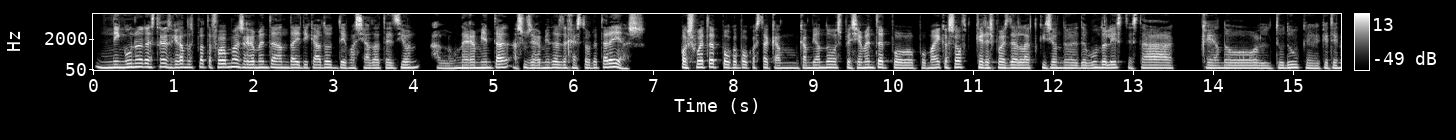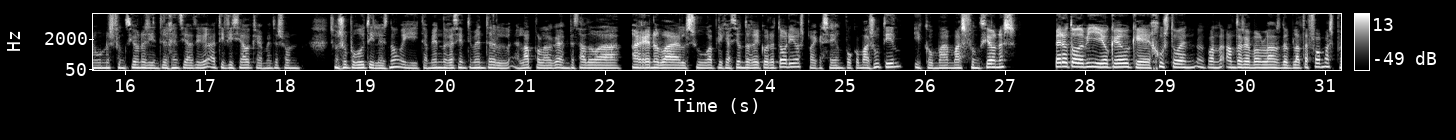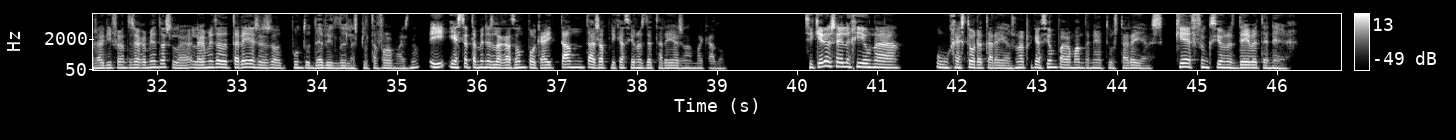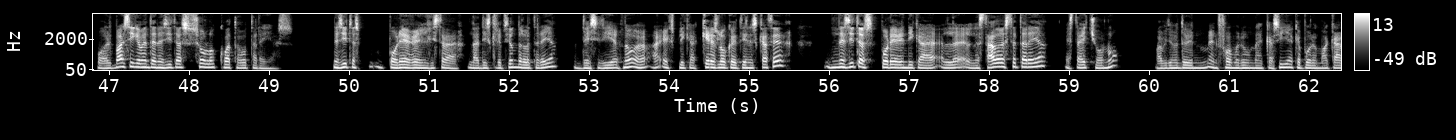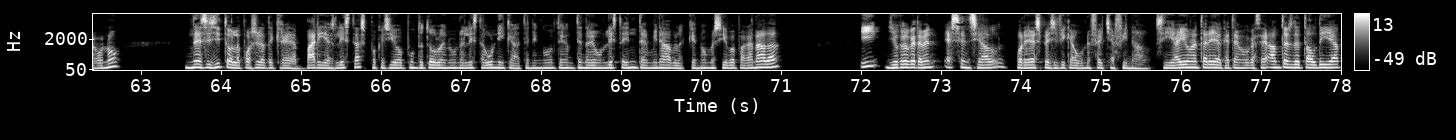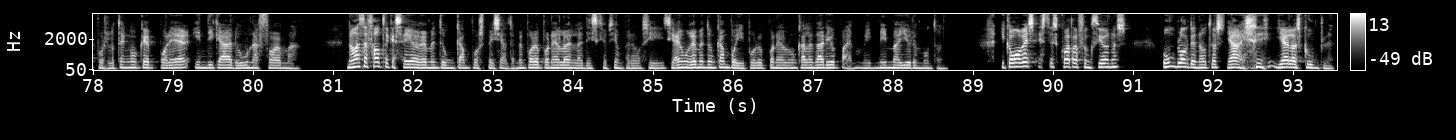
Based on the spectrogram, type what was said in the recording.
ninguna de las tres grandes plataformas realmente han dedicado demasiada atención a una herramienta, a sus herramientas de gestor de tareas. Por suerte, poco a poco está cambiando, especialmente por, Microsoft, que después de la adquisición de, de Wunderlist está creando el to-do que, tiene unas funciones de inteligencia artificial que realmente son súper útiles, ¿no? Y también recientemente Apple ha empezado a, renovar su aplicación de recordatorios para que sea un poco más útil y con más, funciones. Pero todavía yo creo que justo en, cuando antes hablamos de plataformas, pues hay diferentes herramientas. La, herramienta de tareas es el punto débil de las plataformas, ¿no? Y, y esta también es la razón por qué hay tantas aplicaciones de tareas en el mercado. Si quieres elegir una, un gestor de tareas, una aplicación para mantener tus tareas. ¿Qué funciones debe tener? Pues básicamente necesitas solo cuatro tareas. Necesitas poder registrar la descripción de la tarea, decidir, ¿no? explica qué es lo que tienes que hacer. Necesitas poder indicar el, estado de esta tarea, está hecho o no, obviamente en, forma de una casilla que puede marcar o no. Necesito la posibilidad de crear varias listas, porque si yo apunto todo en una lista única, tendré una lista interminable que no me sirve para nada. Y yo creo que también es esencial poder especificar una fecha final. Si hay una tarea que tengo que hacer antes de tal día, pues lo tengo que poder indicar de una forma. No hace falta que sea realmente un campo especial, también puedo ponerlo en la descripción, pero si, si hay realmente un campo y puedo ponerlo en un calendario, pues mí, me ayuda un montón. Y como ves, estas cuatro funciones, un blog de notas ya, ya las cumple.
